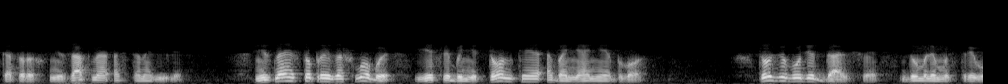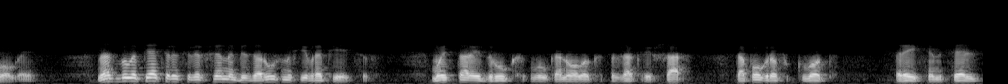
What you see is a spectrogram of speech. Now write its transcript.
которых внезапно остановили. Не знаю, что произошло бы, если бы не тонкое обоняние Бло. Что же будет дальше, думали мы с тревогой. Нас было пятеро совершенно безоружных европейцев. Мой старый друг, вулканолог Жак Ришар, топограф Клод Рейхенфельд,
